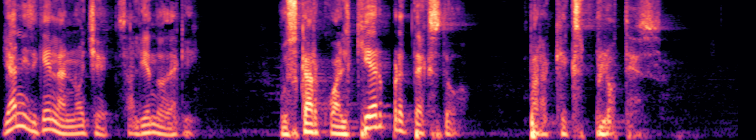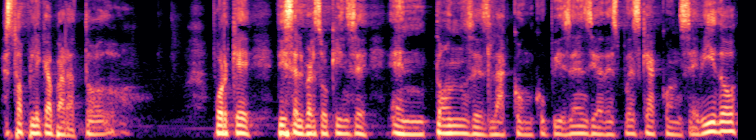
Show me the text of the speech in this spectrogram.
Ya ni siquiera en la noche, saliendo de aquí. Buscar cualquier pretexto para que explotes. Esto aplica para todo. Porque dice el verso 15, entonces la concupiscencia después que ha concebido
